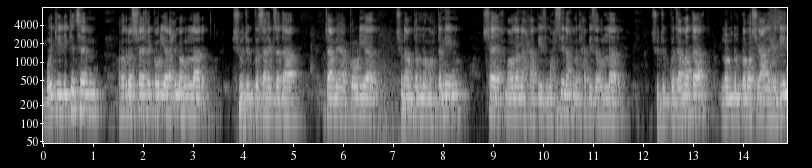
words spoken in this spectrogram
বইটি লিখেছেন হজরত শাইখ কৌরিয়া রাহিমাহুল্লার সুযোগ্য সাহেবজাদা জামিয়া কৌরিয়ার সুনামধন্য মোহতামিম শেখ মাওলানা হাফিজ মোহসিন আহমদ হাফিজাহুল্লার সুযোগ্য জামাতা, লন্ডন প্রবাসী আলম দিন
